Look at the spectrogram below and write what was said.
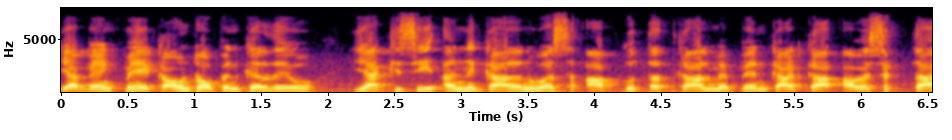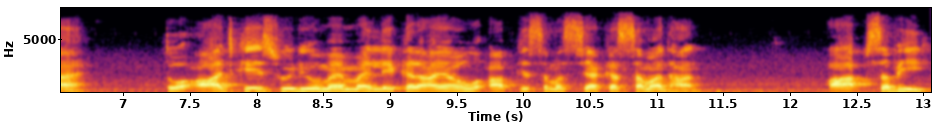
या बैंक में अकाउंट ओपन कर रहे हो, या किसी अन्य कारणवश आपको तत्काल में पैन कार्ड का आवश्यकता है तो आज के इस वीडियो में मैं लेकर आया हूँ आपकी समस्या का समाधान। आप सभी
